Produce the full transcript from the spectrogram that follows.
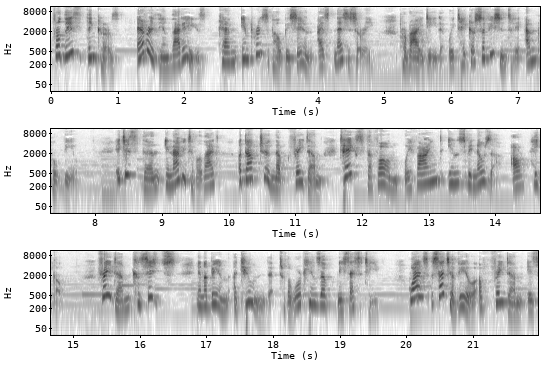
for these thinkers, everything that is can in principle be seen as necessary, provided we take a sufficiently ample view. It is then inevitable that a doctrine of freedom takes the form we find in Spinoza or Hegel. Freedom consists in a being attuned to the workings of necessity. Once such a view of freedom is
